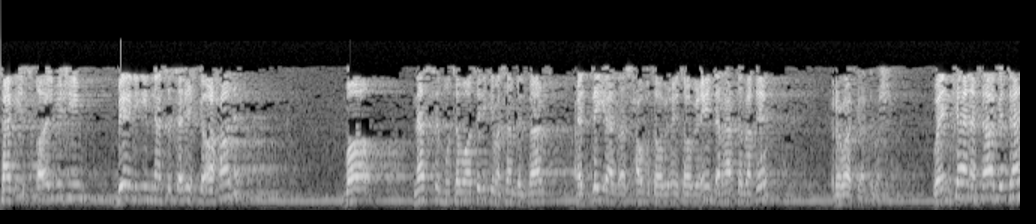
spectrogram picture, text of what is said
تبعیض قائل بشیم بین این نص صریح که آحاده با نص متواتری که مثلا بالفرض عده از اصحاب و تابعین تابعین در هر طبقه روایت کرده باشه و ان كان ثابتا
